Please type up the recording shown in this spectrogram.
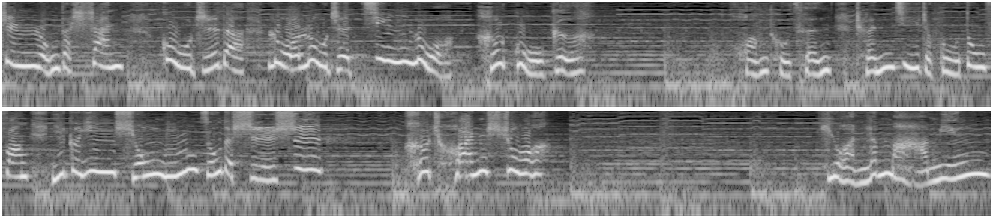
峥嵘的山，固执地裸露着经络和骨骼。黄土层沉积着古东方一个英雄民族的史诗和传说，远了马鸣，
